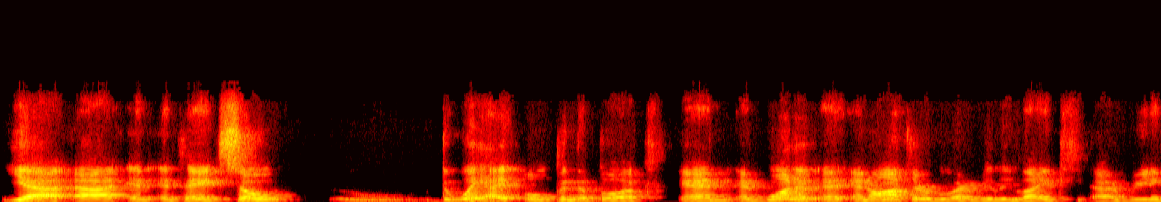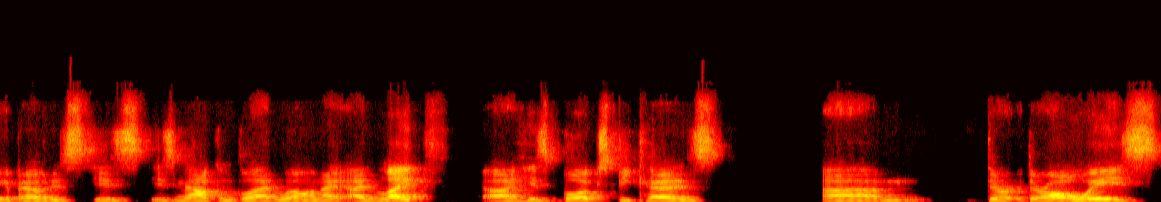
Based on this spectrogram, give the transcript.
Yeah, uh, and, and thanks. So, the way I open the book, and and one of an author who I really like uh, reading about is is is Malcolm Gladwell, and I, I like uh, his books because um, they're they're always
